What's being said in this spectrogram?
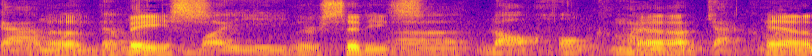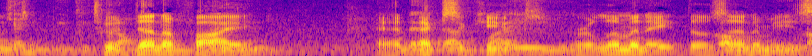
uh, the base, their cities, uh, and to identify and execute or eliminate those enemies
